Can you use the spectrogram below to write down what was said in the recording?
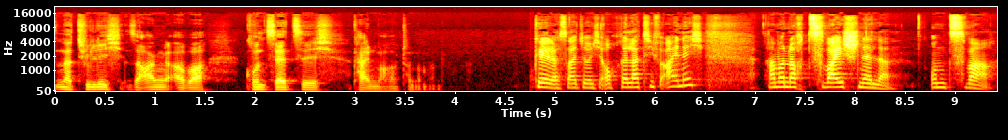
natürlich sagen, aber grundsätzlich kein Marathon. Okay, das seid ihr euch auch relativ einig. Haben wir noch zwei schnelle. Und zwar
